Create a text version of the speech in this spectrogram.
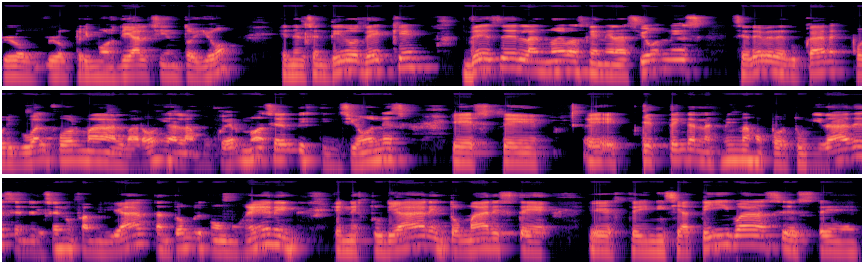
lo, primordial, siento yo, en el sentido de que desde las nuevas generaciones se debe de educar por igual forma al varón y a la mujer, no hacer distinciones, este, eh, que tengan las mismas oportunidades en el seno familiar, tanto hombre como mujer, en, estudiar, en tomar este, este, iniciativas, este,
